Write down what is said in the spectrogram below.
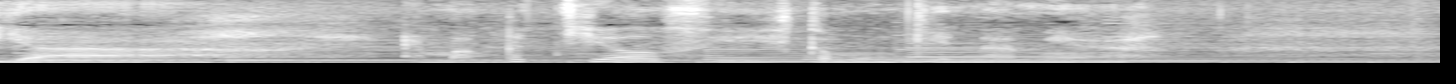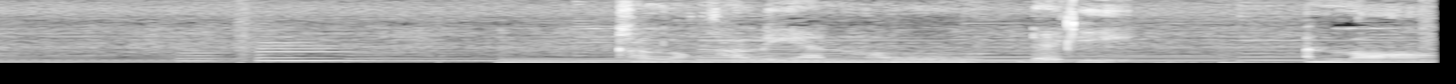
ya emang kecil sih kemungkinannya. Kalau kalian mau dari nol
